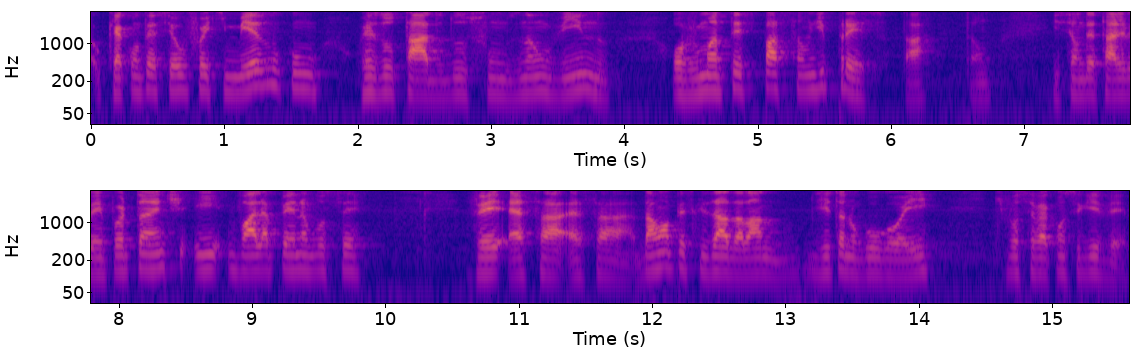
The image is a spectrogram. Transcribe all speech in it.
o que aconteceu foi que mesmo com o resultado dos fundos não vindo, houve uma antecipação de preço, tá? Então, isso é um detalhe bem importante e vale a pena você ver essa, essa, dar uma pesquisada lá, digita no Google aí, que você vai conseguir ver.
